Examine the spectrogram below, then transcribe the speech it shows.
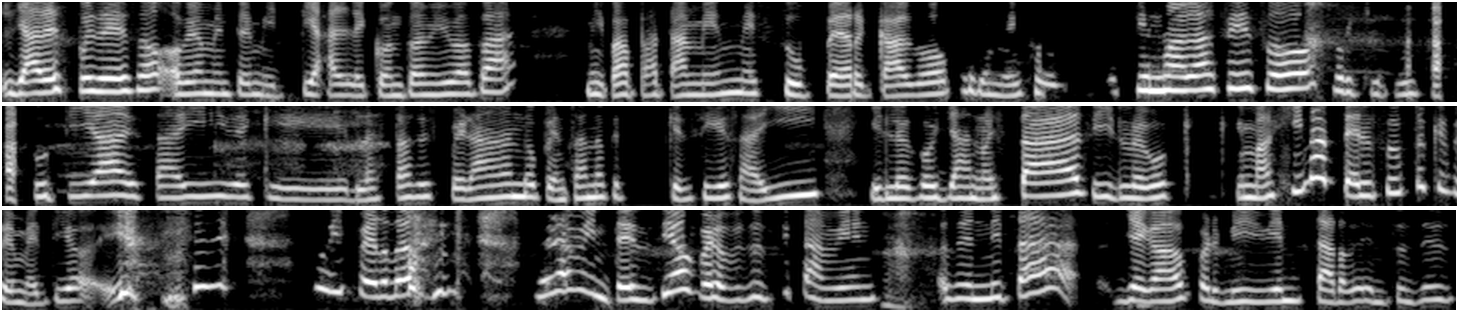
Ya después de eso, obviamente mi tía le contó a mi papá, mi papá también me super cagó porque me dijo, que no hagas eso porque pues, tu tía está ahí de que la estás esperando, pensando que, sigues ahí y luego ya no estás y luego imagínate el susto que se metió. Uy, perdón, no era mi intención, pero pues es que también, o sea, neta llegaba por mí bien tarde, entonces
